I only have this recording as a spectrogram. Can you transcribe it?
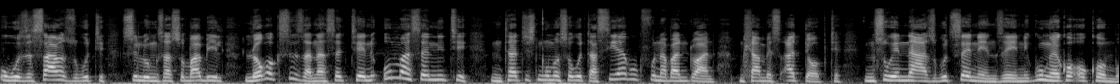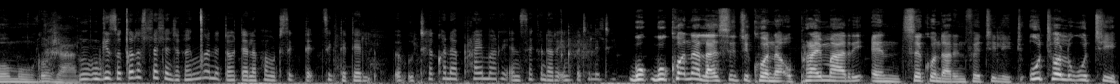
ukuze sazi ukuthi silungisa sobabili. Lokho kusiza nasekutheni uma senithi nithatha isinqumo sokuthi asiyeke ukufuna abantwana mhlambe siadopte nisuke nazi ukuthi senenzeni kungekho okhomba omunye. Kunjalo. Ngizocela sihlahle nje kancane dokotela phambi ukuthi sikde- sikudedele. Uthe khona primary and secondary infertility? Ku- kukhona la sithi khona uprimary and secondary infertility. Uthola ukuthi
